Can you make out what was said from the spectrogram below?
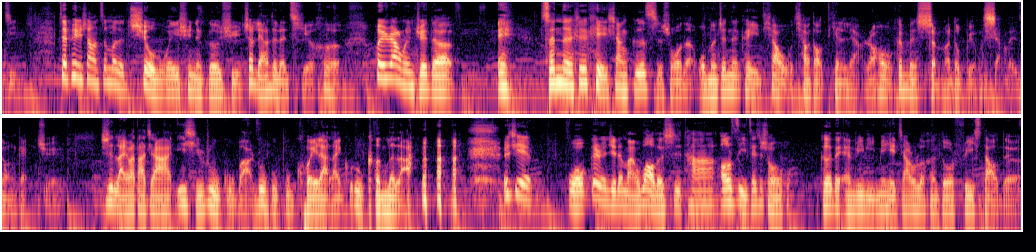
景，再配上这么的 chill 微醺的歌曲，这两者的结合会让人觉得，哎，真的是可以像歌词说的，我们真的可以跳舞跳到天亮，然后根本什么都不用想的这种感觉，就是来吧，大家一起入股吧，入股不亏啦，来入坑了啦。而且我个人觉得蛮 wow 的是，他 Ozzy 在这首。歌的 MV 里面也加入了很多 freestyle 的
